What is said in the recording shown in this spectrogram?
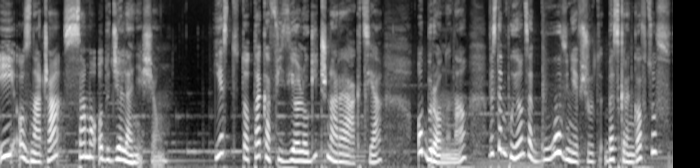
i oznacza samooddzielenie się. Jest to taka fizjologiczna reakcja obronna, występująca głównie wśród bezkręgowców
